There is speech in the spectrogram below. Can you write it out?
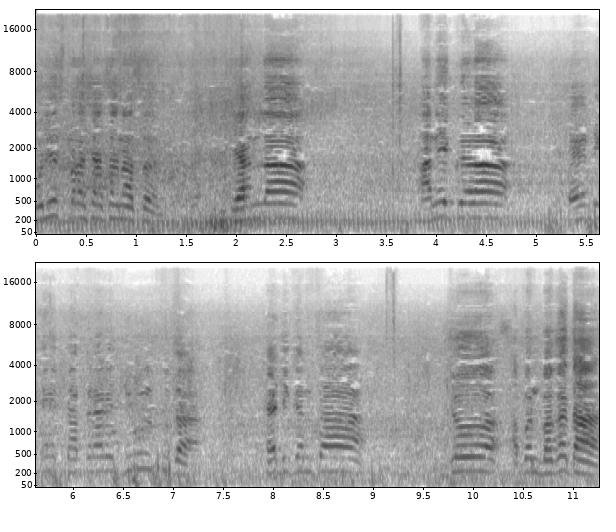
पोलीस प्रशासन असन यांना अनेक वेळा त्या ठिकाणी तक्रारी देऊन सुद्धा त्या ठिकाणचा जो आपण बघत आहात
